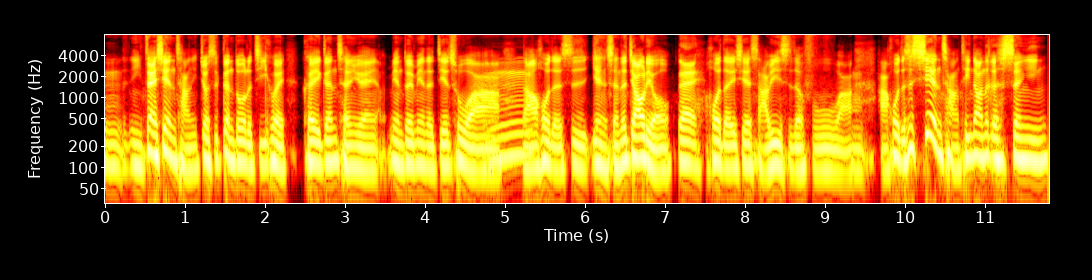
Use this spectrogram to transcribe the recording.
嗯，你在现场，你就是更多的机会可以跟成员面对面的接触啊，然后或者是眼神的交流。对，获得一些啥意思的服务啊，啊，或者是现场听到那个声音，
